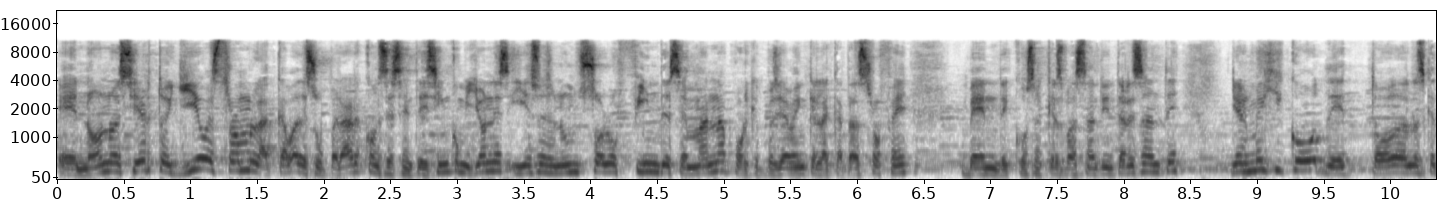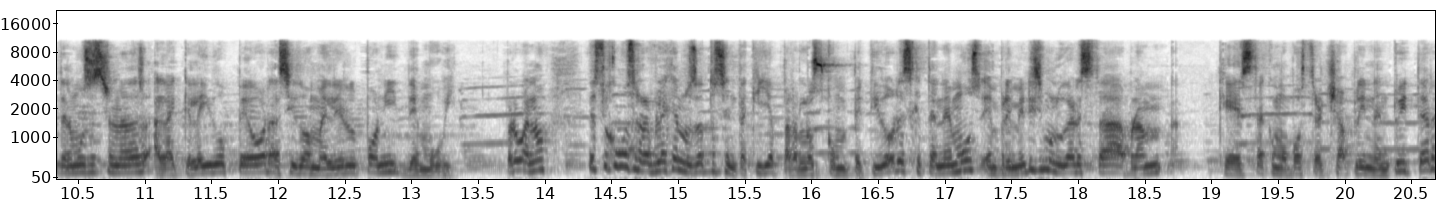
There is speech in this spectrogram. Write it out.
Eh, no, no es cierto. Geostorm la acaba de superar con 65 millones y eso es en un solo fin de semana, porque pues ya ven que la catástrofe vende, cosa que es bastante interesante. Y en México, de todas las que tenemos estrenadas, a la que le ha ido peor ha sido a My Little Pony The Movie. Pero bueno, esto cómo se refleja en los datos en taquilla para los competidores que tenemos. En primerísimo lugar está Abraham que está como Buster Chaplin en Twitter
